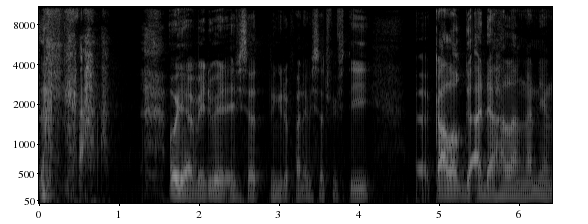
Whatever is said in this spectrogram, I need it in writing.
oh ya, yeah, by the way episode minggu depan episode 50 uh, kalau gak ada halangan yang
